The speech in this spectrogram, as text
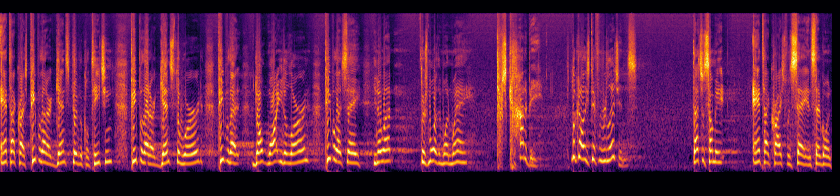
Antichrist, people that are against biblical teaching, people that are against the word, people that don't want you to learn, people that say, you know what, there's more than one way. There's got to be. Look at all these different religions. That's what somebody, Antichrist, would say instead of going,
